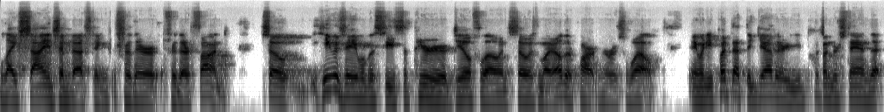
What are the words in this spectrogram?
life science investing for their for their fund. So he was able to see superior deal flow, and so is my other partner as well. And when you put that together, you understand that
